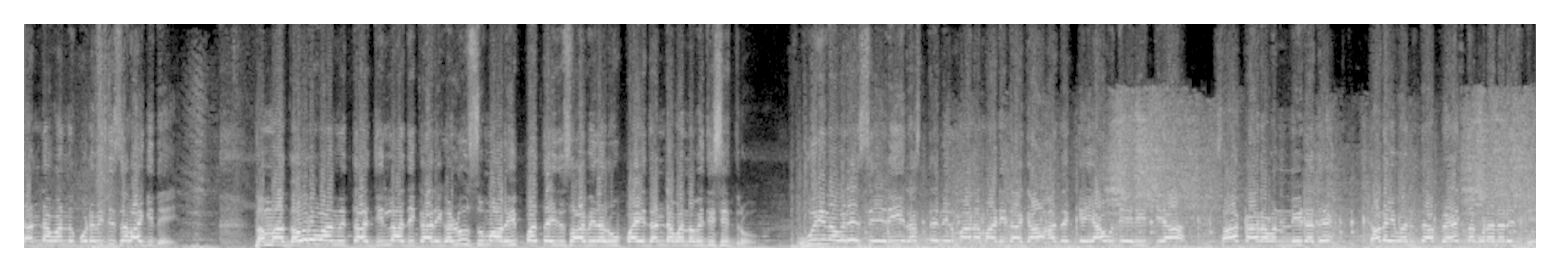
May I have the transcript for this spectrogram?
ದಂಡವನ್ನು ಕೂಡ ವಿಧಿಸಲಾಗಿದೆ. ನಮ್ಮ ಗೌರವಾನ್ವಿತ ಜಿಲ್ಲಾಧಿಕಾರಿಗಳು ಸುಮಾರು ಇಪ್ಪತ್ತೈದು ಸಾವಿರ ರೂಪಾಯಿ ದಂಡವನ್ನು ವಿಧಿಸಿದ್ರು. ಊರಿನವರೇ ಸೇರಿ ರಸ್ತೆ ನಿರ್ಮಾಣ ಮಾಡಿದಾಗ ಅದಕ್ಕೆ ಯಾವುದೇ ರೀತಿಯ ಸಹಕಾರವನ್ನು ನೀಡದೆ ತಡೆಯುವಂತ ಪ್ರಯತ್ನ ಕೂಡ ನಡೆದಿದೆ.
